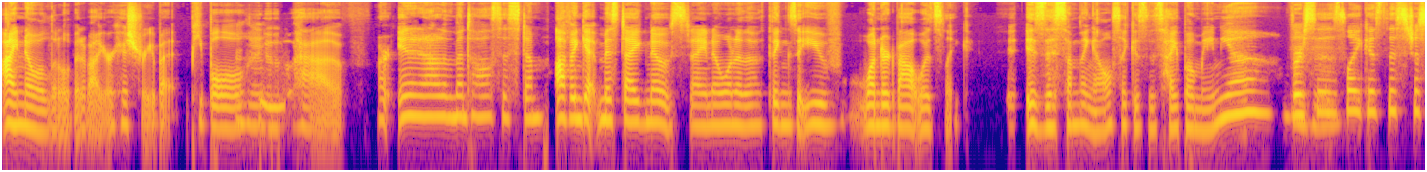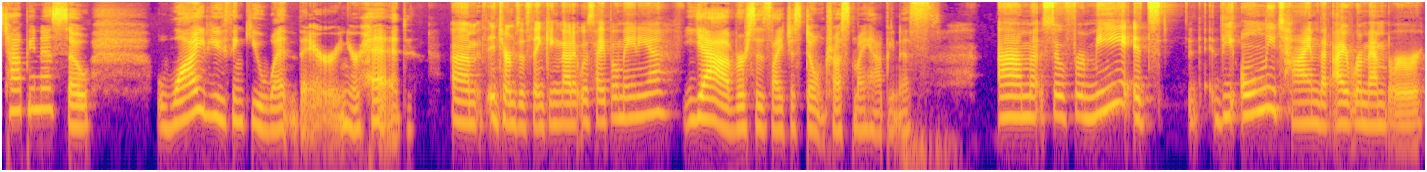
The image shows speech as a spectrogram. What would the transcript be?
I know a little bit about your history, but people mm-hmm. who have are in and out of the mental health system often get misdiagnosed. And I know one of the things that you've wondered about was like, is this something else? Like, is this hypomania versus mm-hmm. like, is this just happiness? So, why do you think you went there in your head? Um, in terms of thinking that it was hypomania? Yeah, versus I just don't trust my happiness. Um, so for me, it's the only time that I remember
